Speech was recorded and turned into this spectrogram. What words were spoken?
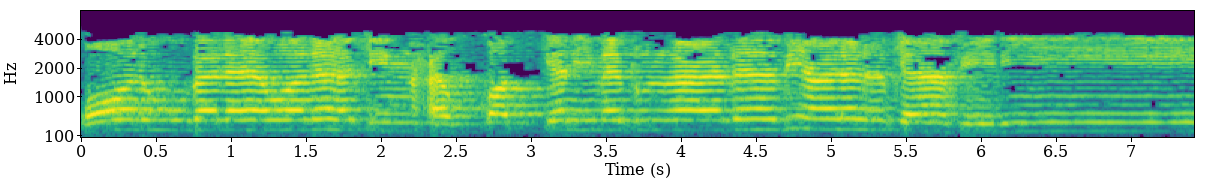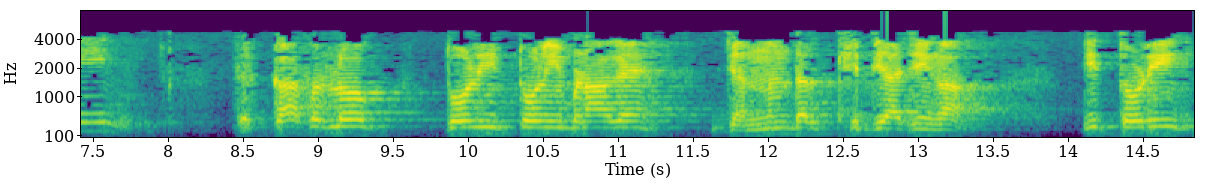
قالوا بلى ولكن حقت كلمة العذاب على الكافرين. تو کافر لوگ توڑی توڑی بنا گئے جنم در کھدیا جائیں گا۔ یہ توڑی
